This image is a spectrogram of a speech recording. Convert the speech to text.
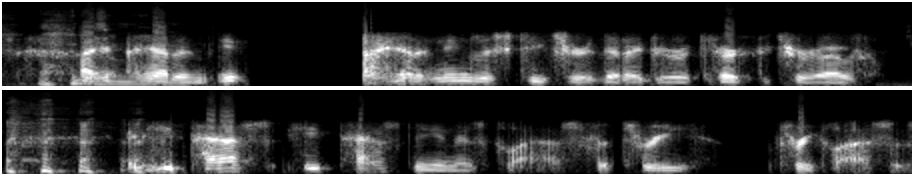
I, I, had an I had an English teacher that I drew a caricature of, and he passed he passed me in his class for three three classes.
